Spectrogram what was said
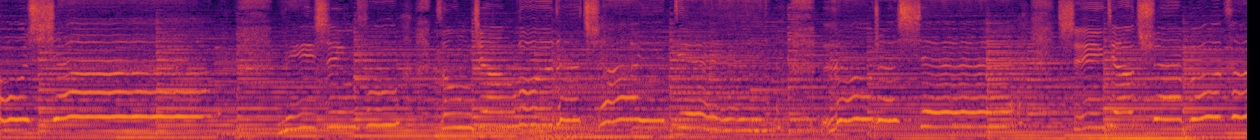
无限，离幸福总降落的差一点，流着血。心跳却不曾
